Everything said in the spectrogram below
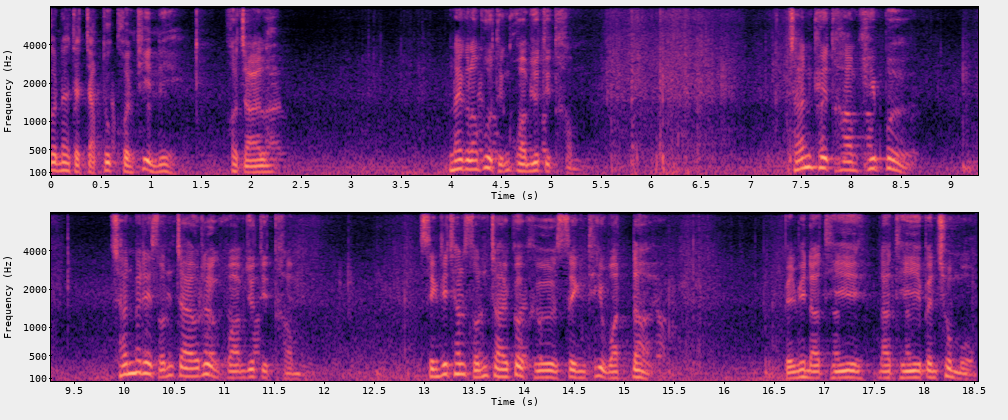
ก็น่าจะจับทุกคนที่นี่ เข้าใจละ นายกำลังพูดถึงความยุติธรรม ฉันคือไทม์คีเปอร์ ฉันไม่ได้สนใจเรื่องความยุติธรรม สิ่งที่ฉันสนใจก็คือสิ่งที่วัดได้ เป็นวินาที นาที เป็นชั่วโมง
